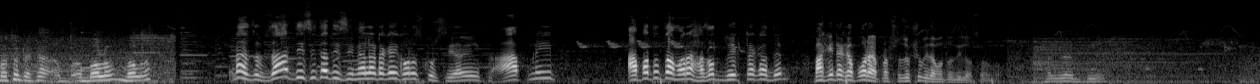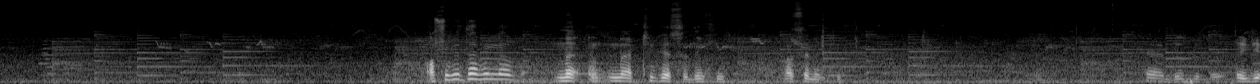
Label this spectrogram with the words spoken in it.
কত টাকা? বলো বলো। না যা দিছি তা দিছি মেলা টাকাই খরচ করছি। এই আপনি আপাতত আমার হাজার দুয়েক টাকা দেন বাকি টাকা পরে আপনার সুযোগ সুবিধা মতো দিলেও চলবো। হাজার অসুবিধা হলে না না ঠিক আছে দেখি আছে নাকি? হ্যাঁ এই যে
